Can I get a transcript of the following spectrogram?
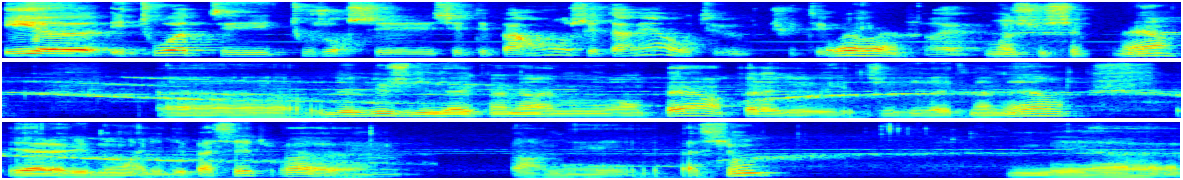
Et, euh, et toi, tu es toujours chez, chez tes parents ou chez ta mère ou tu, tu t'es... Ouais, ouais. Ouais. Moi, je suis chez ma mère. Euh, au début, je vivais avec ma mère et mon grand-père. Après, là, je, vivais avec ma mère. Et elle, elle est, bon, elle est dépassée, tu vois, euh, Mhm. par mes passions. Mais, euh,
